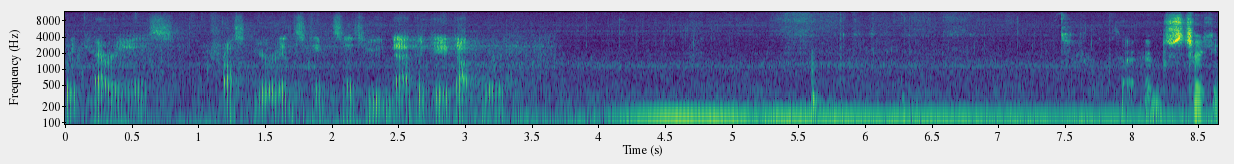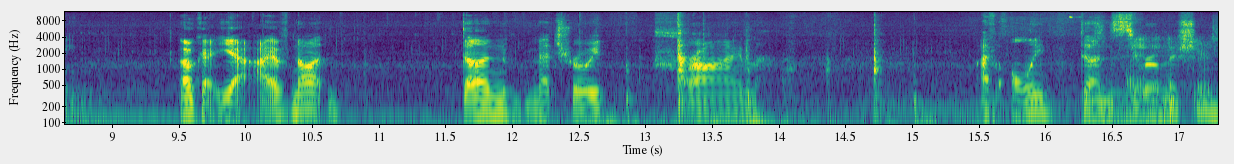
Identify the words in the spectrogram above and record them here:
precarious. Trust your instincts as you navigate upward. Sorry, I'm just checking. Okay, yeah, I have not done Metroid Prime. I've only done Zero Mission.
